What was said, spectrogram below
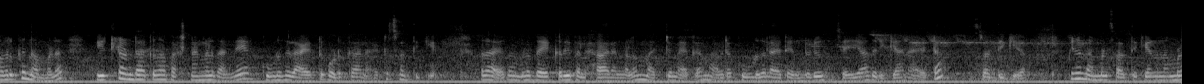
അവർക്ക് നമ്മൾ വീട്ടിലുണ്ടാക്കുന്ന ഭക്ഷണങ്ങൾ തന്നെ കൂടുതലായിട്ട് കൊടുക്കാനായിട്ട് ശ്രദ്ധിക്കുക. അതായത് നമ്മൾ ബേക്കറി പലഹാരങ്ങളും മറ്റുമൊക്കെ അവരെ കൂടുതലായിട്ട് ഇൻട്രൊഡ്യൂസ് ചെയ്യാതിരിക്കാനായിട്ട് ശ്രദ്ധിക്കുക. പിന്നെ നമ്മൾ ശ്രദ്ധിക്കേണ്ടത് നമ്മൾ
